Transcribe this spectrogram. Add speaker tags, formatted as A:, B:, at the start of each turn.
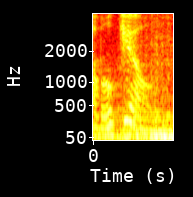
A: Double kill.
